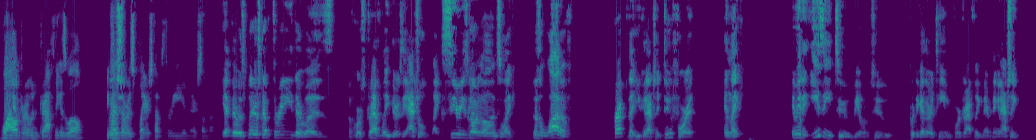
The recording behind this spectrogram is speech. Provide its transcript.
while Yeah. Drew in the draft league as well. Because Which- there was Players Cup three in there somewhere. Yeah, there was Players Cup 3, there was, of course, Draft League, there was the actual, like, series going on, so, like, there's a lot of prep that you could actually do for it, and, like, it made it easy to be able to put together a team for Draft League and everything, and actually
